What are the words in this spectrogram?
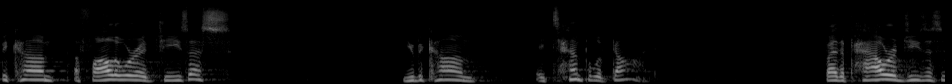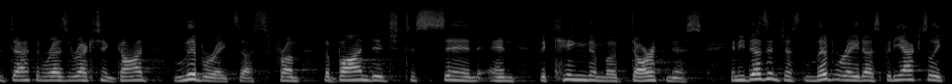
become a follower of Jesus, you become a temple of God. By the power of Jesus' death and resurrection, God liberates us from the bondage to sin and the kingdom of darkness. And He doesn't just liberate us, but He actually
